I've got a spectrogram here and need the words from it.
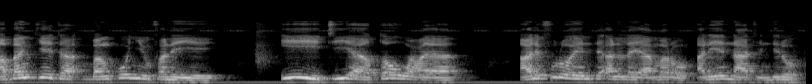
a banketa banko ñiŋ fana ye iitiya tawaya ali fulo yente alla la yamaro ali ye naatindiro ke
